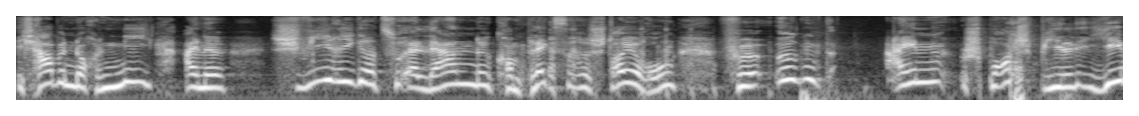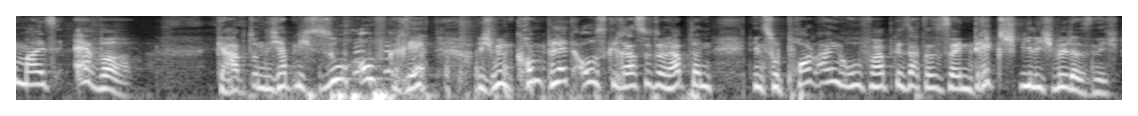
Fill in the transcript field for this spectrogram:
ich habe noch nie eine schwieriger zu erlernende, komplexere Steuerung für irgendein Sportspiel jemals ever gehabt und ich habe mich so aufgeregt und ich bin komplett ausgerastet und habe dann den Support angerufen und habe gesagt, das ist ein Drecksspiel, ich will das nicht.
